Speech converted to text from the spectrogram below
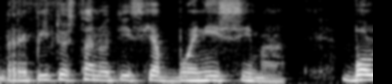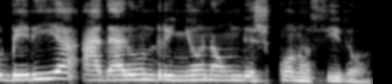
repito esta noticia buenísima, volvería a dar un riñón a un desconocido.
